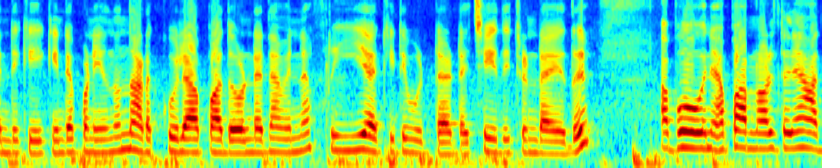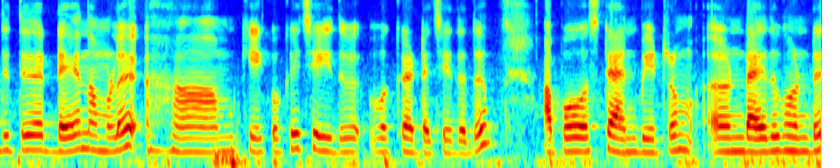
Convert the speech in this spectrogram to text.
എന്റെ കേക്കിന്റെ പണിയൊന്നും നടക്കില്ല അപ്പോൾ അതുകൊണ്ട് തന്നെ അവനെ ഫ്രീ ആക്കിയിട്ട് വിട്ടാട്ടെ ചെയ്തിട്ടുണ്ടായത്. അപ്പോൾ ഞാൻ പറഞ്ഞ പോലെ തന്നെ ആദ്യത്തെ ഡേ നമ്മൾ കേക്കൊക്കെ ചെയ്ത് വെക്കട്ടെ ചെയ്തത്. അപ്പോൾ സ്റ്റാൻഡ് ബീറ്ററും ഉണ്ടായത് കൊണ്ട്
